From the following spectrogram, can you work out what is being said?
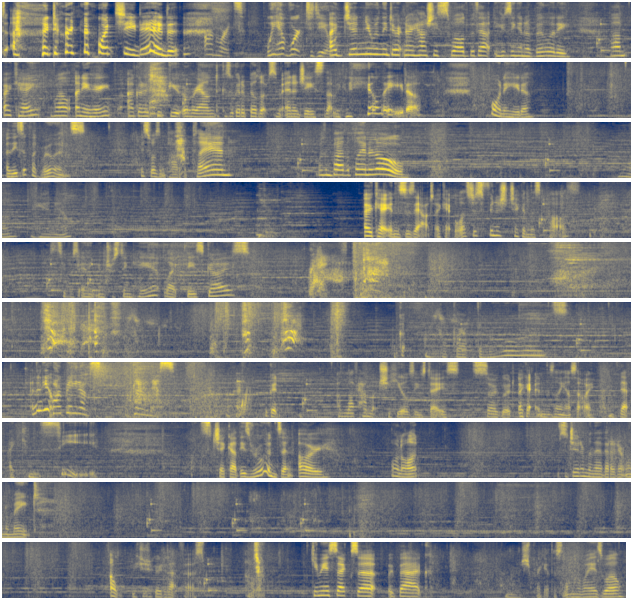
I don't know what she did. Onwards. We have work to do. I genuinely don't know how she swelled without using an ability. Um, okay. Well, anywho, I gotta keep you around because we've got to build up some energy so that we can heal Nahida. Poor Nahida. Oh, these look like ruins. This wasn't part of the plan. Wasn't part of the plan at all. Okay, and this is out. Okay, well, let's just finish checking this path. See if there's anything interesting here, like these guys. Okay, we'll grab the rewards. And then here. Barbatos, guide us. Okay, we're good. I love how much she heals these days. It's so good. Okay, and there's nothing else that way that I can see. Let's check out these ruins and oh, or not. There's a gentleman there that I don't want to meet. Oh, we should go to that first. Oh. Give me a sec, sir. We're back. Hmm, I should probably get this along the way as well.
